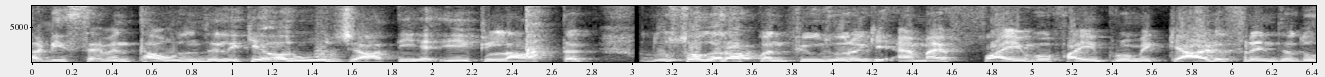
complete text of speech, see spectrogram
थर्टी सेवन थाउज़ेंड से लेके और वो जाती है एक लाख तक। दोस्तों, अगर आप कंफ्यूज हो रहे कि एम आई फाइव और फाइव प्रो में क्या डिफरेंस है तो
